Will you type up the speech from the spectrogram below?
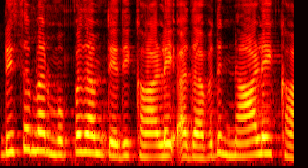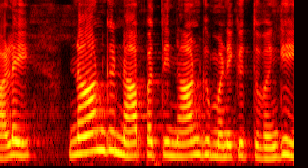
டிசம்பர் முப்பதாம் தேதி காலை அதாவது நாளை காலை நான்கு நாற்பத்தி நான்கு மணிக்கு துவங்கி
